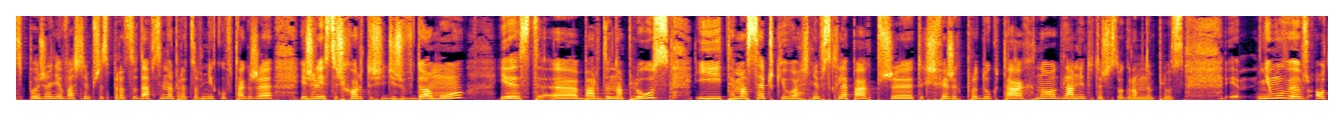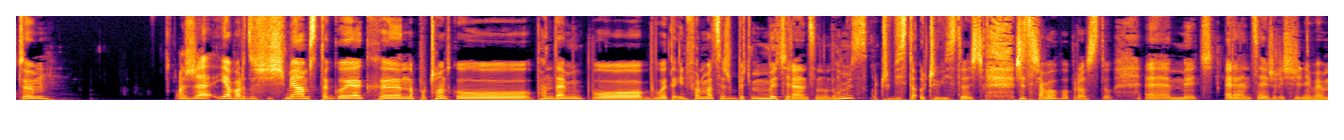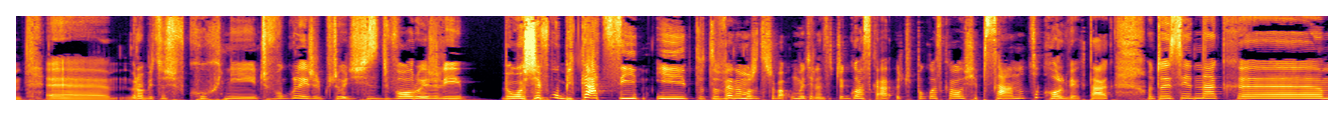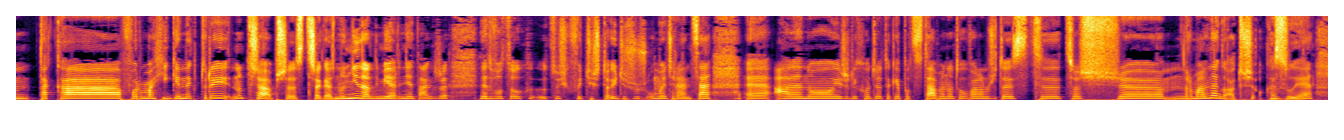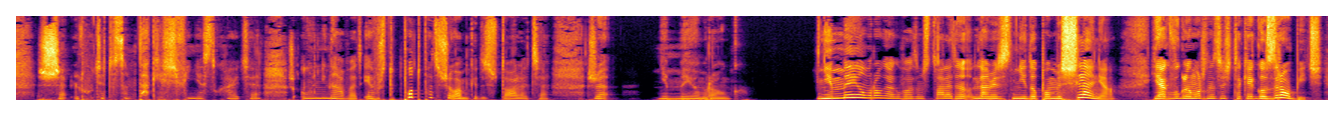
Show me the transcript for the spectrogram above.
spojrzenie właśnie przez pracodawcę na pracowników, także jeżeli jesteś chory, to siedzisz w domu, jest e, bardzo na plus i te maseczki właśnie w sklepach przy tych świeżych produktach, no dla mnie to też jest ogromny plus. Nie mówię już o tym, że ja bardzo się śmiałam z tego, jak e, na początku pandemii było, były te informacje, żeby myć ręce. No dla mnie jest oczywista oczywistość, że trzeba po prostu e, myć ręce, jeżeli się, nie wiem, e, robi coś w kuchni, czy w ogóle jeżeli przychodzi się z dworu, jeżeli było się w ubikacji i to, to wiadomo, że trzeba umyć ręce, czy, głaska, czy pogłaskało się psa, no cokolwiek, tak? No to jest jednak e, taka forma higieny, której no trzeba przestrzegać, no nie nadmiernie, tak, że ledwo co, coś chwycisz, to idziesz już umyć ręce, e, ale no jeżeli chodzi o takie podstawy, no to uważam, że to jest e, coś e, normalnego, a tu się okazuje, że ludzie to są takie świnie, słuchajcie, że oni nawet, ja już to podpatrzyłam kiedyś w toalecie, że nie myją rąk nie myją rąk, jak wychodzą z toalety. No, dla mnie to jest nie do pomyślenia. Jak w ogóle można coś takiego zrobić?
